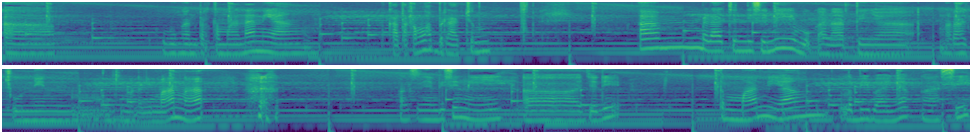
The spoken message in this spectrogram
uh, hubungan pertemanan yang katakanlah beracun. Um, beracun di sini bukan artinya ngeracunin gimana gimana. Maksudnya di sini uh, jadi teman yang lebih banyak ngasih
